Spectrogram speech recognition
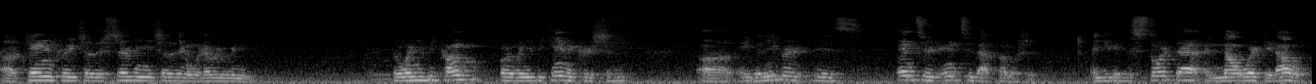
uh, caring for each other, serving each other, and whatever we need. So when you become, or when you became a Christian, uh, a believer is entered into that fellowship. And you can distort that and not work it out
